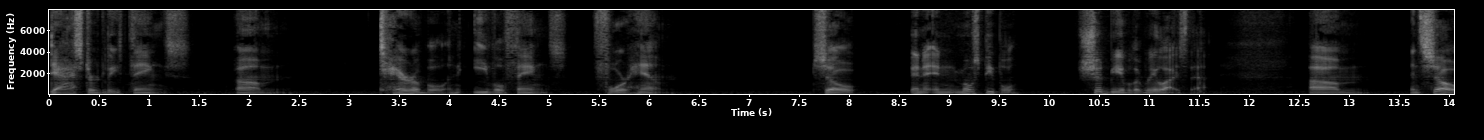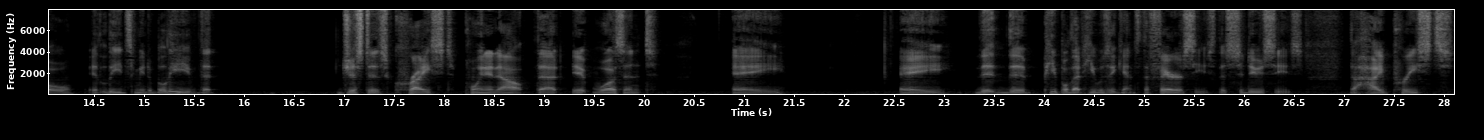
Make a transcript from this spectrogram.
dastardly things, um, terrible and evil things for him. So, and and most people should be able to realize that. Um, and so it leads me to believe that just as Christ pointed out that it wasn't a a the the people that he was against, the Pharisees, the Sadducees, the high priests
